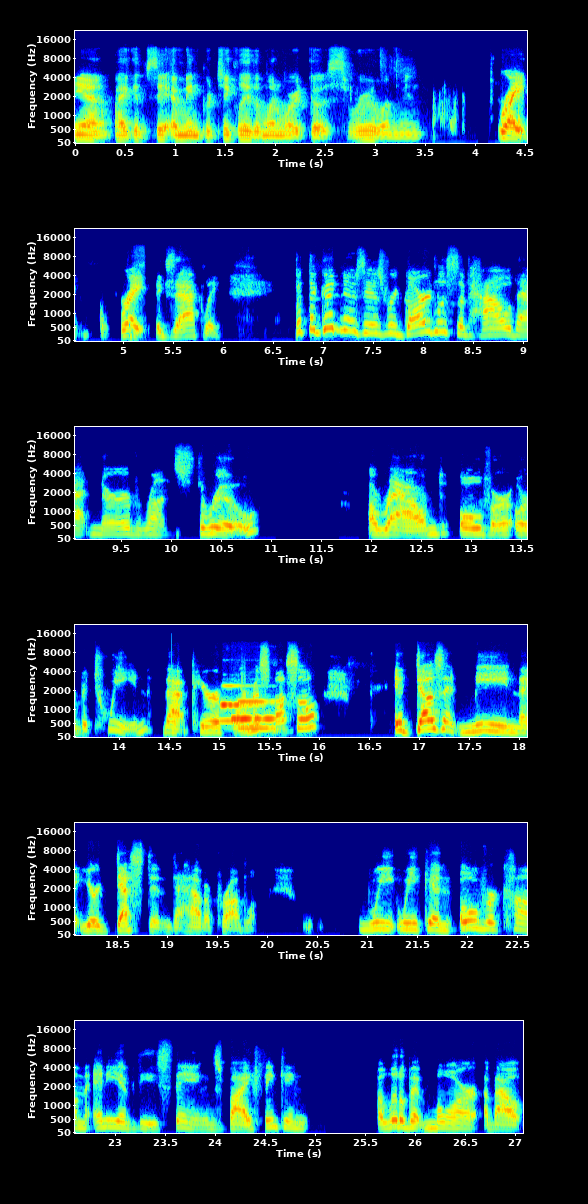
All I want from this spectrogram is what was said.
Yeah i can see i mean particularly the one where it goes through i mean. Right right exactly. But the good news is, regardless of how that nerve runs through, around, over, or between that piriformis oh. muscle, it doesn't mean that you're destined to have a problem. We, we can overcome any of these things by thinking a little bit more about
